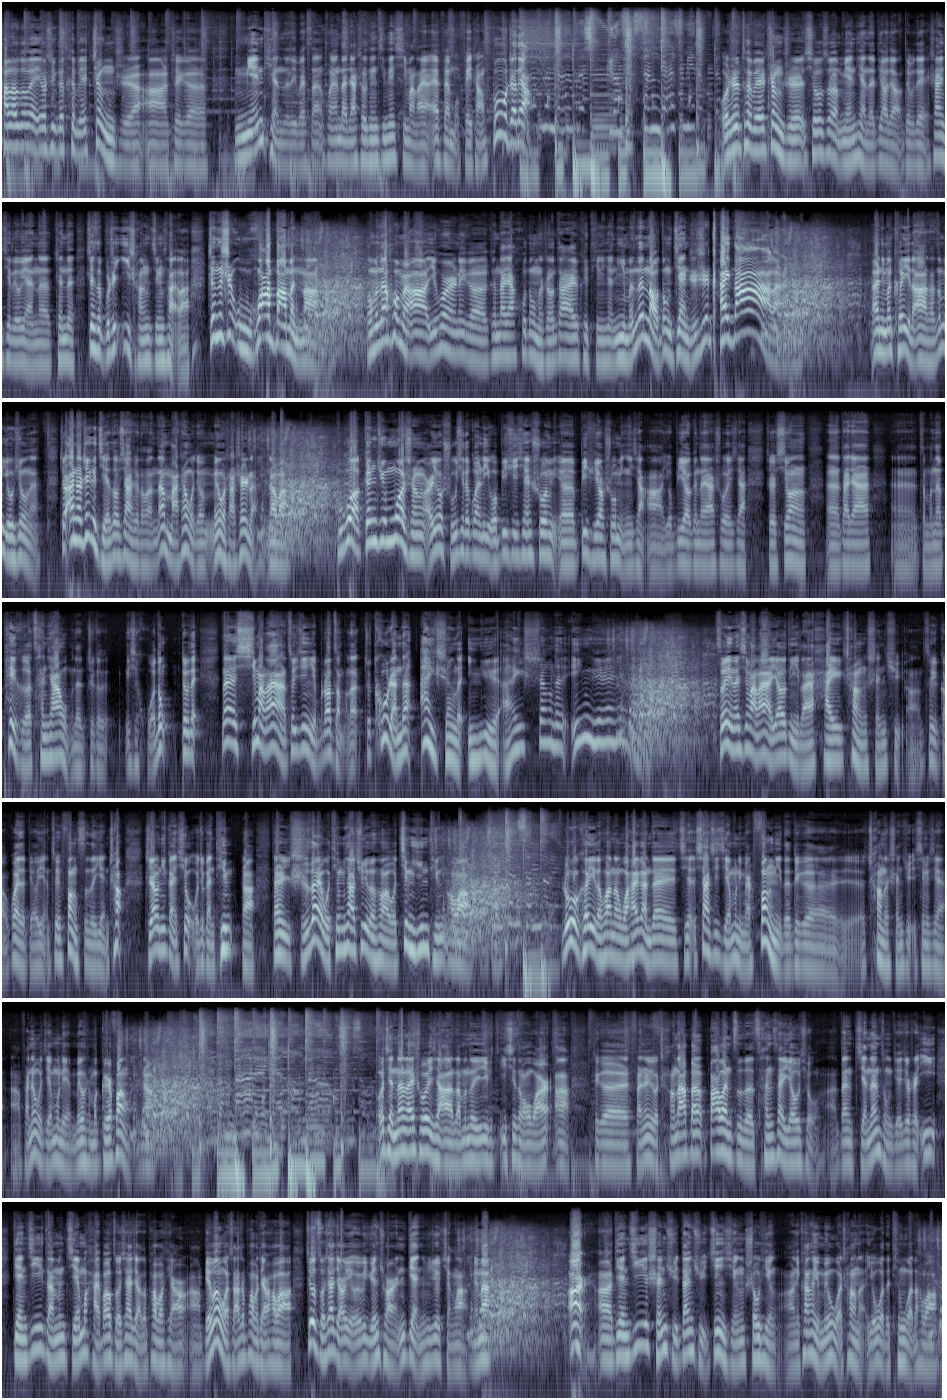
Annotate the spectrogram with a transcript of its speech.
哈，Hello，各位，又是一个特别正直啊，这个腼腆的礼拜三，欢迎大家收听今天喜马拉雅 FM 非常不着调。我是特别正直、羞涩、腼腆的调调，对不对？上一期留言呢，真的这次不是异常精彩了，真的是五花八门呐。我们在后面啊，一会儿那个跟大家互动的时候，大家就可以听一下，你们的脑洞简直是开大了啊！你们可以的啊，咋这么优秀呢？就按照这个节奏下去的话，那马上我就没有啥事儿了，你知道吧？不过根据陌生而又熟悉的惯例，我必须先说，呃，必须要说明一下啊，有必要跟大家说一下，就是希望呃大家呃怎么呢配合参加我们的这个。一些活动，对不对？那喜马拉雅最近也不知道怎么了，就突然的爱上了音乐，爱上了音乐。所以呢，喜马拉雅邀你来嗨唱神曲啊，最搞怪的表演，最放肆的演唱，只要你敢秀，我就敢听，是吧？但是实在我听不下去的话，我静音听，好不好？如果可以的话呢，我还敢在节下期节目里面放你的这个唱的神曲，信不信啊？反正我节目里也没有什么歌放了，你知道。我简单来说一下啊，咱们的一一起怎么玩啊？这个反正有长达八八万字的参赛要求啊，但简单总结就是一点击咱们节目海报左下角的泡泡条啊，别问我啥是泡泡条，好不好？就左下角有一个圆圈，你点进去就行了，明白？二啊，点击神曲单曲进行收听啊，你看看有没有我唱的，有我的听我的，好不好？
